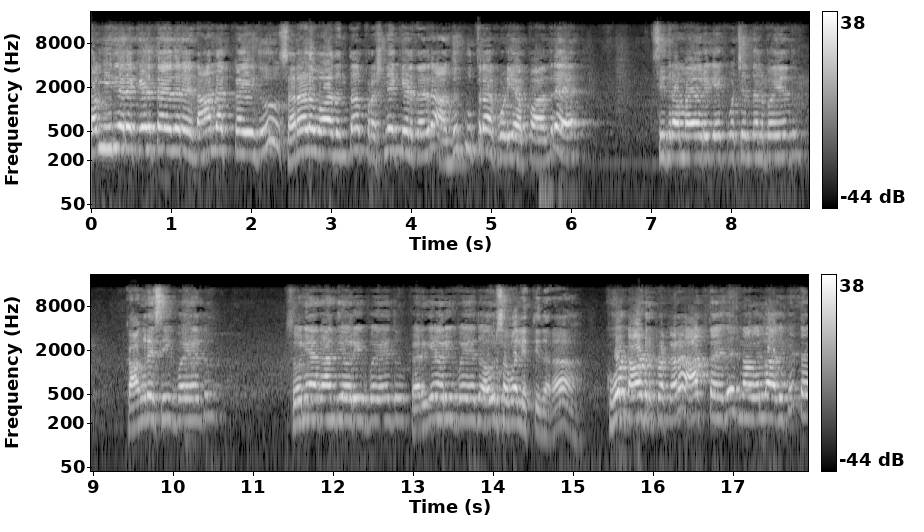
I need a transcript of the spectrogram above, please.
ತಮ್ಮ ಹಿರಿಯರೇ ಕೇಳ್ತಾ ಇದ್ದಾರೆ, ನಾಲ್ಕೈದು ಸರಳವಾದಂತ ಪ್ರಶ್ನೆ ಕೇಳ್ತಾ ಇದ್ರೆ ಅದಕ್ಕೆ ಉತ್ತರ ಕೊಡಿಯಪ್ಪ ಅಂದ್ರೆ ಸಿದ್ದರಾಮಯ್ಯ ಅವರಿಗೆ ಏಕವಚನದಲ್ಲಿ ಕಾಂಗ್ರೆಸ್ ಕಾಂಗ್ರೆಸ್ಸಿಗೆ ಬಯೋದು, ಸೋನಿಯಾ ಗಾಂಧಿ ಅವ್ರಿಗೆ ಬಯೋದು, ಖರ್ಗೆ ಅವ್ರಿಗೆ ಬಯೋದು, ಅವ್ರು ಸವಾಲು ಎತ್ತಿದಾರ? ಕೋರ್ಟ್ ಆರ್ಡರ್ ಪ್ರಕಾರ ಆಗ್ತಾ ಇದೆ, ನಾವೆಲ್ಲ ಅದಕ್ಕೆ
